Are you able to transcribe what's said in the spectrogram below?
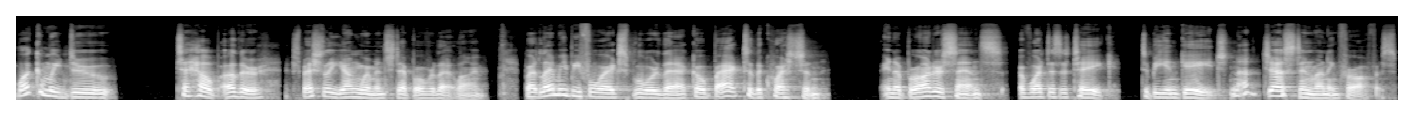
what can we do to help other, especially young women, step over that line? But let me, before I explore that, go back to the question in a broader sense of what does it take to be engaged, not just in running for office,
